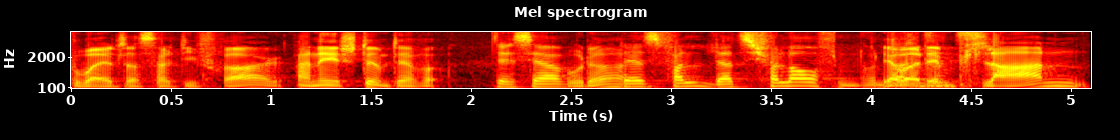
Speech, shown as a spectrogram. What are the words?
Wobei das ist halt die Frage. Ah, nee, stimmt. Der, war- der ist ja, Oder? Der, ist, ver- der hat sich verlaufen. Und ja, aber den Plan,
